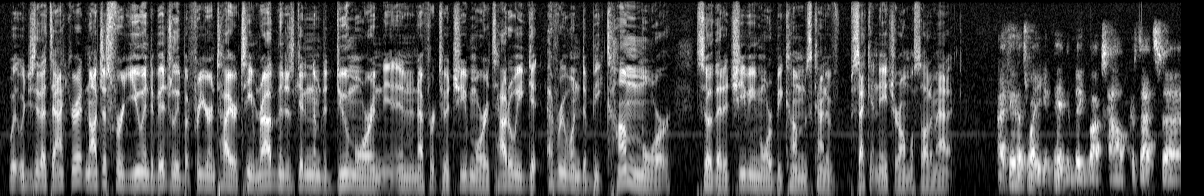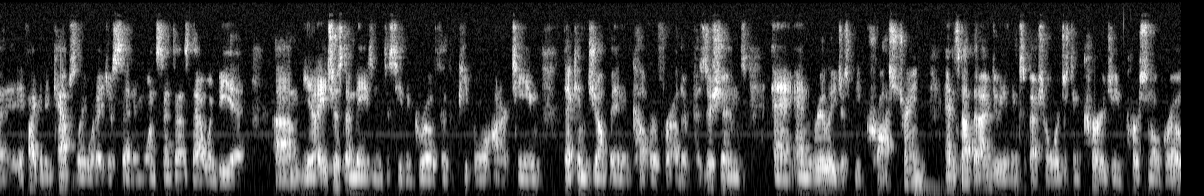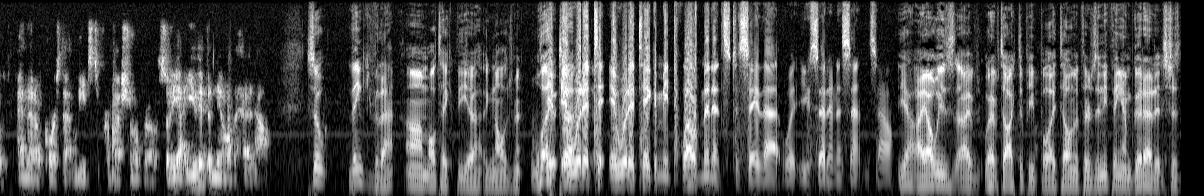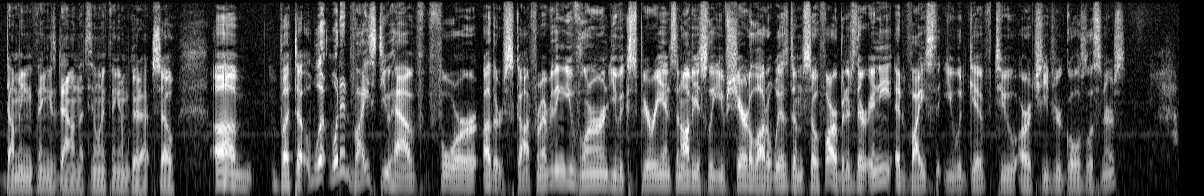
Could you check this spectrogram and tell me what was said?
Would you say that's accurate? Not just for you individually, but for your entire team. Rather than just getting them to do more in, in an effort to achieve more, it's how do we get everyone to become more so that achieving more becomes kind of second nature, almost automatic. I think that's why you get paid the big bucks, Hal, because that's uh, if I could encapsulate what I just said in one sentence, that would be it. Um, you know, it's just amazing to see the growth of the people on our team that can jump in and cover for other positions and, and really just be cross trained. And it's not that I'm doing anything special; we're just encouraging personal growth, and then of course that leads to professional growth. So yeah, you hit the nail on the head, Hal. So Thank you for that. Um, I'll take the uh, acknowledgement. What it, it uh, would have t- it would have taken me 12 minutes to say that what you said in a sentence, Hal. Yeah, I always I've, I've talked to people. I tell them if there's anything I'm good at, it's just dumbing things down. That's the only thing I'm good at. So, um, but uh, what what advice do you have for others, Scott? From everything you've learned, you've experienced, and obviously you've shared a lot of wisdom so far. But is there any advice that you would give to our Achieve Your Goals listeners?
